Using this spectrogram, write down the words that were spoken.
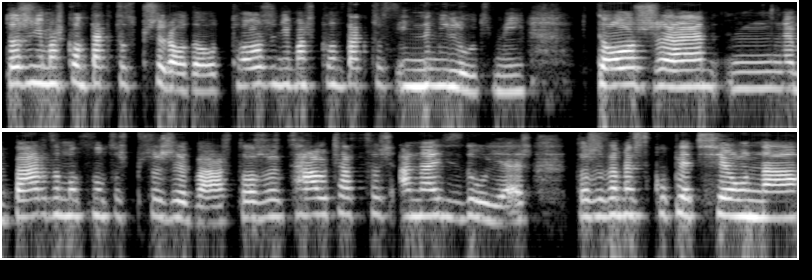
to, że nie masz kontaktu z przyrodą, to, że nie masz kontaktu z innymi ludźmi, to, że mm, bardzo mocno coś przeżywasz, to, że cały czas coś analizujesz, to, że zamiast skupiać się na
